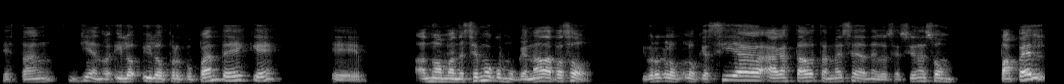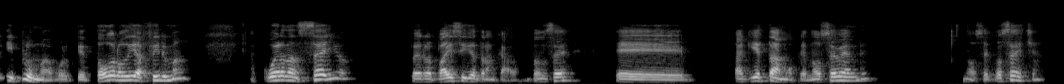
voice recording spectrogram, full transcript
están llenos. Y lo, y lo preocupante es que eh, nos amanecemos como que nada pasó. Yo creo que lo, lo que sí ha, gastado esta mesa de negociaciones son papel y pluma, porque todos los días firman, acuerdan sellos, pero el país sigue trancado. Entonces, eh, aquí estamos, que no se vende, no se cosecha,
